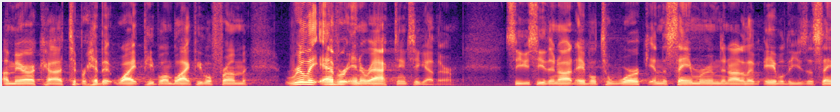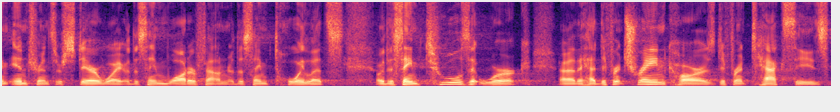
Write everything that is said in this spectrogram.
America to prohibit white people and black people from really ever interacting together. So you see, they're not able to work in the same room, they're not able to use the same entrance or stairway or the same water fountain or the same toilets or the same tools at work. Uh, they had different train cars, different taxis.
